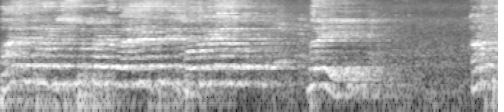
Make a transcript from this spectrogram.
బాధ్యతలు తీసుకుంటున్న రాజేశ్వరి సోదరి గారు మరి కడప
